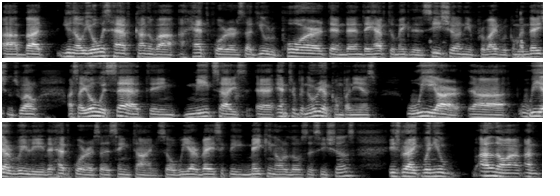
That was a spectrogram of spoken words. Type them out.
Uh, but you know, you always have kind of a, a, headquarters that you report, and then they have to make the decision. You provide recommendations. Well, as I always said, in mid-sized uh, entrepreneurial companies, we are uh, we are really the headquarters at the same time. So we are basically making all those decisions. It's like when you I don't know. I'm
